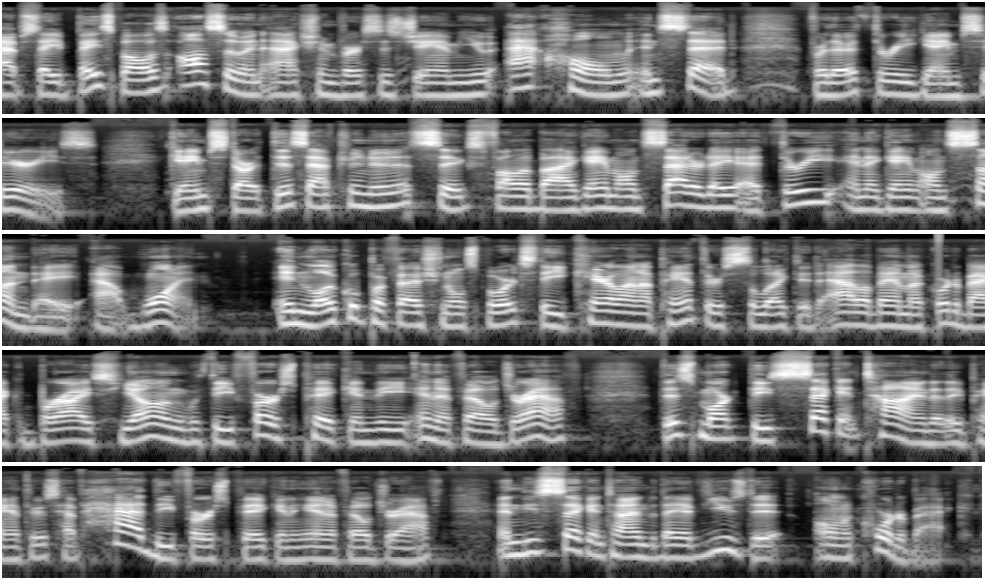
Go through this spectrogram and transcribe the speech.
App State baseball is also in action versus JMU at home instead for their three game series. Games start this afternoon at 6, followed by a game on Saturday at 3 and a game on Sunday at 1. In local professional sports, the Carolina Panthers selected Alabama quarterback Bryce Young with the first pick in the NFL draft. This marked the second time that the Panthers have had the first pick in the NFL draft, and the second time that they have used it on a quarterback.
